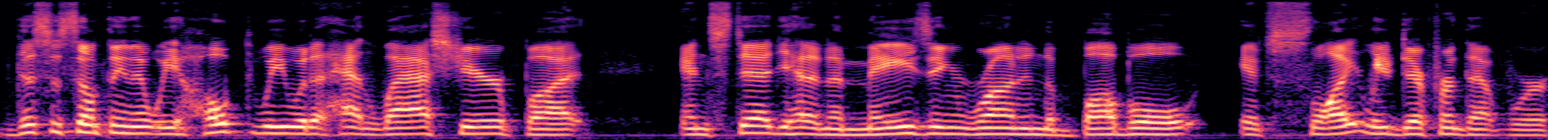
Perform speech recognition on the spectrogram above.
this is something that we hoped we would have had last year, but instead you had an amazing run in the bubble. It's slightly different that we're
